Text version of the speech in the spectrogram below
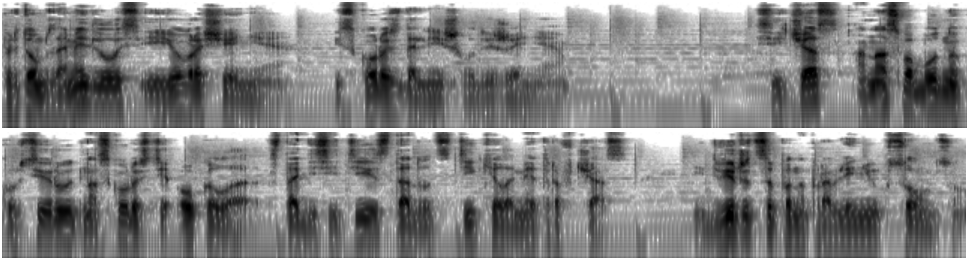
Притом замедлилось и ее вращение, и скорость дальнейшего движения. Сейчас она свободно курсирует на скорости около 110-120 км в час и движется по направлению к Солнцу.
